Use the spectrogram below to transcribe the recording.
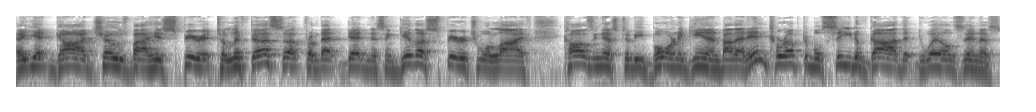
Uh, yet God chose by His Spirit to lift us up from that deadness and give us spiritual life, causing us to be born again by that incorruptible seed of God that dwells in us.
